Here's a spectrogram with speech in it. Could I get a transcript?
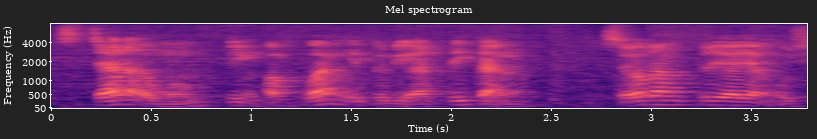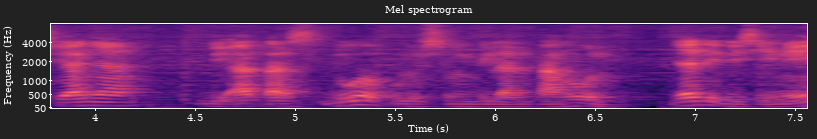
Secara umum, King of One itu diartikan seorang pria yang usianya di atas 29 tahun. Jadi di sini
